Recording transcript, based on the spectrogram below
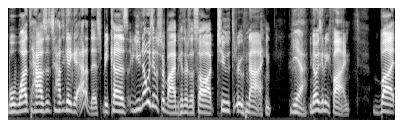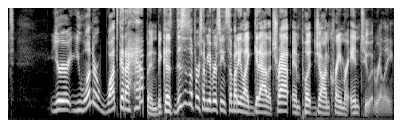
Well, what? How's this? How's he gonna get out of this? Because you know he's gonna survive because there's a saw two through nine. Yeah. You know he's gonna be fine, but you're you wonder what's gonna happen because this is the first time you've ever seen somebody like get out of the trap and put John Kramer into it. Really,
